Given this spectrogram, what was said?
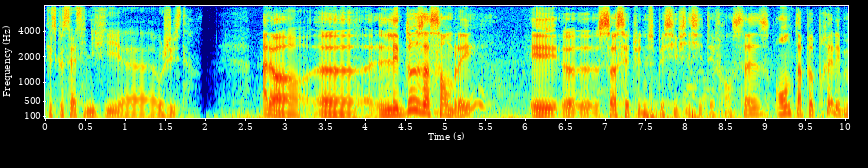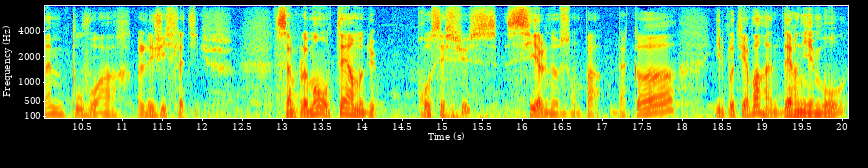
Qu'est-ce que ça signifie euh, au juste? Alors, euh, les deux assemblées, et euh, ça c'est une spécificité française, ont à peu près les mêmes pouvoirs législatifs. Simplement, au terme du processus, si elles ne sont pas d'accord, il peut y avoir un dernier mot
